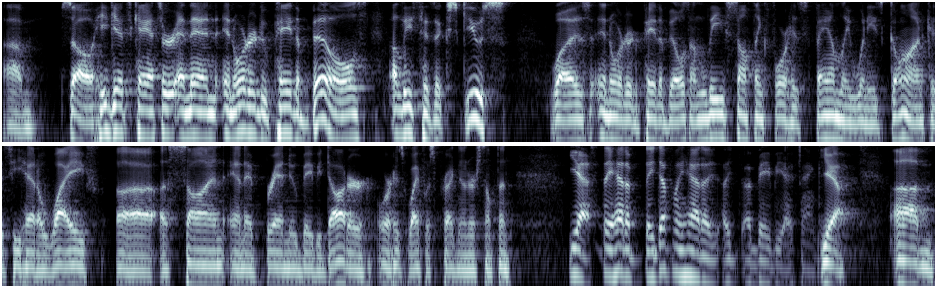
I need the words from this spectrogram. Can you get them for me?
Um, so he gets cancer, and then in order to pay the bills, at least his excuse was in order to pay the bills and leave something for his family when he's gone, because he had a wife, uh, a son, and a brand new baby daughter, or his wife was pregnant or something. Yes, they had a. They definitely had a, a, baby. I think. Yeah. Um,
